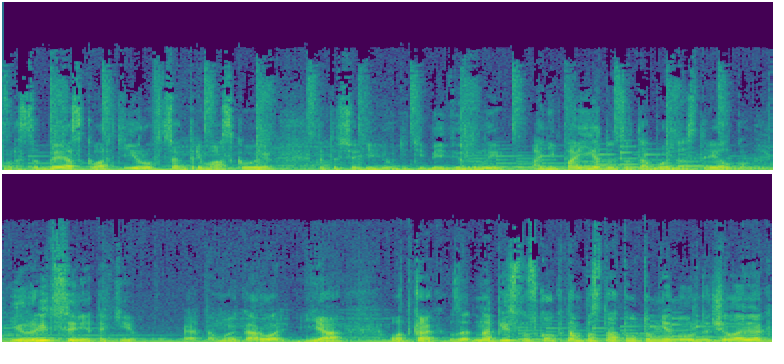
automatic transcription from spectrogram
Мерседес, квартиру в центре Москвы. Это все. И люди тебе верны. Они поедут за тобой на стрелку. И рыцари такие, это мой король. Я, вот как, написано, сколько там по статуту мне нужно человек.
